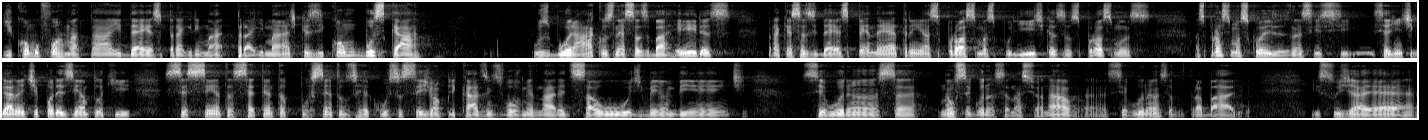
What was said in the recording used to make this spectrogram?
de como formatar ideias pragmáticas e como buscar os buracos nessas barreiras para que essas ideias penetrem as próximas políticas, as próximas as próximas coisas. Né? Se, se, se, a gente garantir, por exemplo, que 60%, 70% dos recursos sejam aplicados em desenvolvimento na área de saúde, meio ambiente, segurança, não segurança nacional, né? segurança do trabalho, isso já é,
